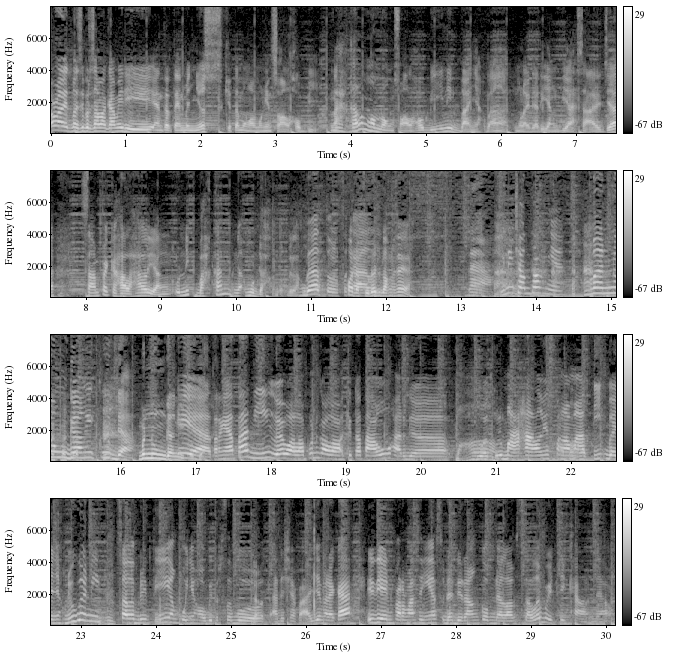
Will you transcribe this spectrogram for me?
Alright, masih bersama kami di Entertainment News. Kita mau ngomongin soal hobi. Nah, kalau ngomong soal hobi ini banyak banget. Mulai dari yang biasa aja sampai ke hal-hal yang unik bahkan nggak mudah untuk dilakukan. Betul Kok ada sekali. kuda di belakang saya? Nah, ini contohnya menunggangi kuda. Menunggangi Iya, kuda. ternyata nih gue walaupun kalau kita tahu harga Mahal. buat kuda mahalnya setengah Mahal. mati, banyak juga nih selebriti yang punya hobi tersebut. Ya. Ada siapa aja mereka? Ini dia informasinya sudah dirangkum dalam Celebrity Countdown.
